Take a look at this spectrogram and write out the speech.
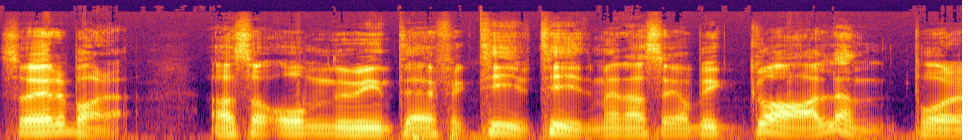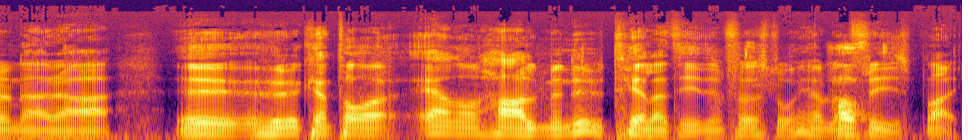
Så är det bara. Alltså om nu inte effektiv tid, men alltså jag blir galen på den där eh, hur det kan ta en och en halv minut hela tiden för att slå en jävla Fast- frispark.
